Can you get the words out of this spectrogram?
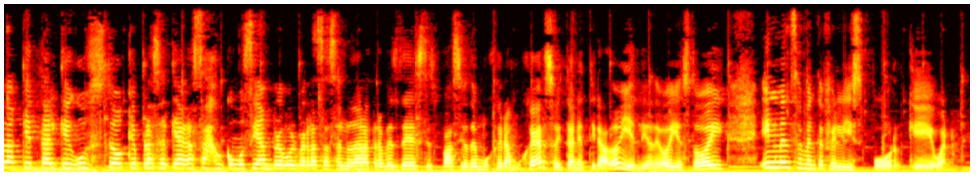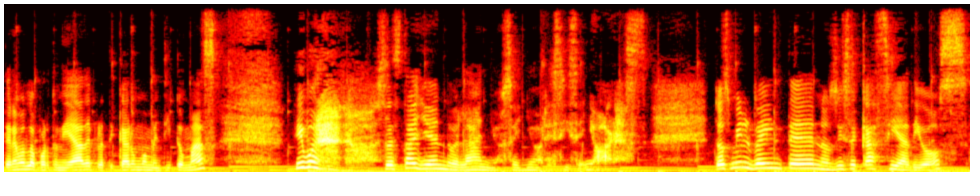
hola, ¿qué tal? Qué gusto, qué placer, qué agasajo, como siempre, volverlas a saludar a través de este espacio de mujer a mujer. Soy Tania Tirado y el día de hoy estoy inmensamente feliz porque, bueno, tenemos la oportunidad de platicar un momentito más. Y bueno, se está yendo el año, señores y señoras. 2020 nos dice casi adiós.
